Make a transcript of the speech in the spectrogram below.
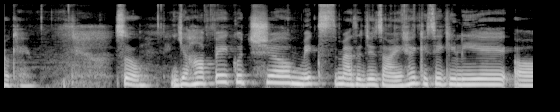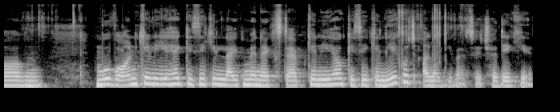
ओके सो यहाँ पे कुछ मिक्स uh, मैसेजेस आए हैं किसी के लिए मूव uh, ऑन के लिए है किसी की लाइफ में नेक्स्ट स्टेप के लिए है और किसी के लिए कुछ अलग ही मैसेज है। देखिए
